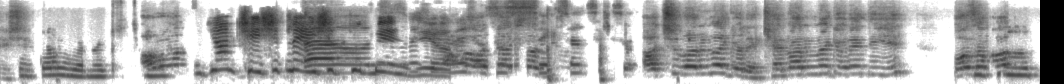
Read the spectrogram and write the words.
Çeşit. Ama Hocam çeşitle eşit çok benziyor. arkadaşlar açılarına göre, kenarına göre değil. O zaman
